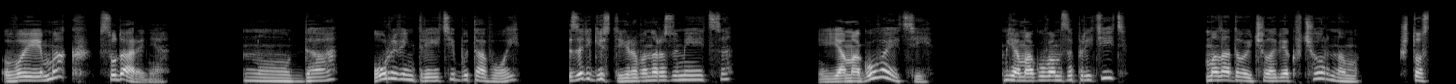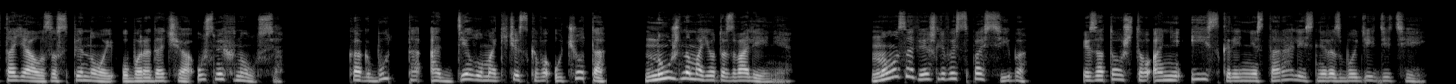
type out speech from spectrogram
Вы маг, сударыня?» «Ну да», Уровень третий, бытовой. Зарегистрировано, разумеется. Я могу войти? Я могу вам запретить? Молодой человек в черном, что стоял за спиной у бородача, усмехнулся. Как будто отделу магического учета нужно мое дозволение. Но за вежливость спасибо. И за то, что они искренне старались не разбудить детей.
